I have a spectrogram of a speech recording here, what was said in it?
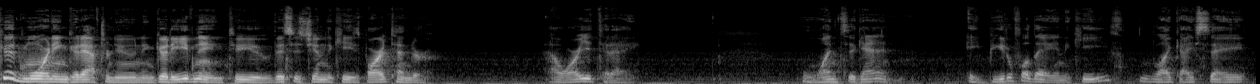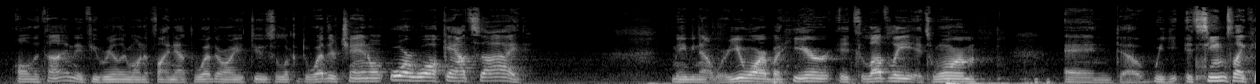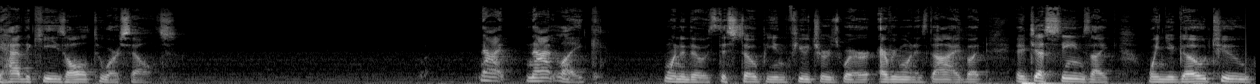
Good morning, good afternoon, and good evening to you. This is Jim the Keys bartender. How are you today? Once again, a beautiful day in the Keys. Like I say all the time, if you really want to find out the weather, all you do is look at the Weather Channel or walk outside. Maybe not where you are, but here it's lovely, it's warm, and uh, we. It seems like we have the Keys all to ourselves not not like one of those dystopian futures where everyone has died, but it just seems like when you go to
